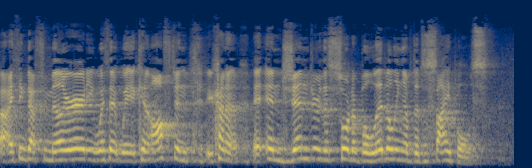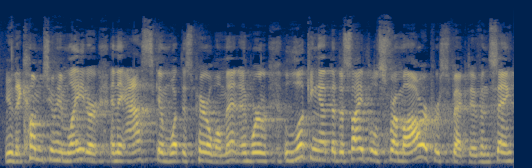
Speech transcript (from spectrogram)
uh, I think that familiarity with it, it can often kind of engender this sort of belittling of the disciples. You know, they come to him later and they ask him what this parable meant. And we're looking at the disciples from our perspective and saying,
